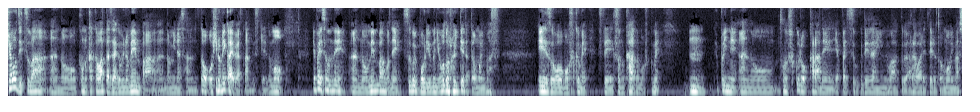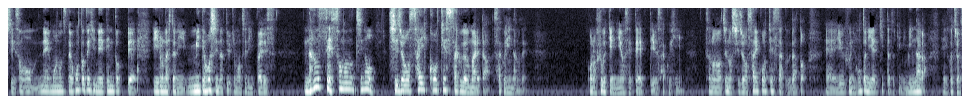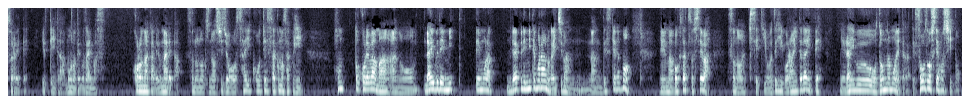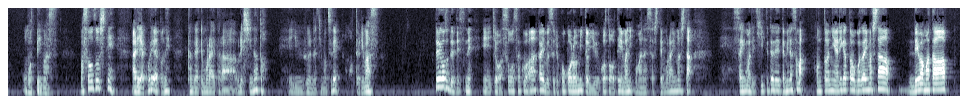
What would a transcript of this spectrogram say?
今日実はあのこの関わった座組のメンバーの皆さんとお披露目会をやったんですけれどもやっぱりそのねあのメンバーもねすごいボリュームに驚いてたと思います。映像も含めでそのカードも含め。うん。やっぱりねあのその袋からねやっぱりすごくデザインワーク現れてると思いますしそのねもの自体を本当ぜひね手に取っていろんな人に見てほしいなっていう気持ちでいっぱいです。なんせその後の史上最高傑作が生まれた作品なのでこの風景に寄せてっていう作品その後の史上最高傑作だというふうに本当にやりきった時にみんなが口を揃えて言っていたものでございます。コロナ禍で生まれたその後の史上最高傑作の作品。本当これはまああのライブで見てもらライブで見てもらうのが一番なんですけども、えー、まあ僕たちとしてはその奇跡をぜひご覧いただいてライブをどんなものやったかって想像してほしいと思っています、まあ、想像してあれやこれやとね考えてもらえたら嬉しいなというふうな気持ちで思っておりますということでですね、えー、今日は創作をアーカイブする試みということをテーマにお話しさせてもらいました。最後まで聞いていただいた皆様、本当にありがとうございました。ではまた。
